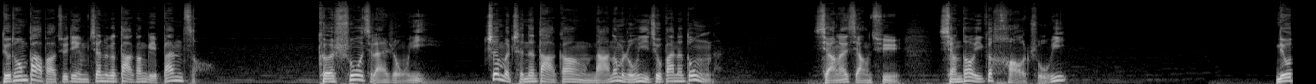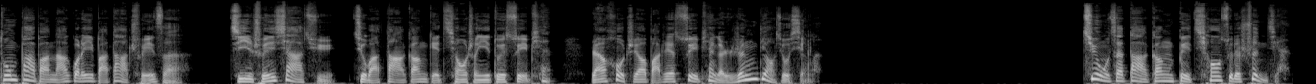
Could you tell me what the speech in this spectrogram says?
牛通爸爸决定将这个大缸给搬走。可说起来容易，这么沉的大缸哪那么容易就搬得动呢？想来想去。想到一个好主意，牛通爸爸拿过来一把大锤子，几锤下去就把大缸给敲成一堆碎片，然后只要把这些碎片给扔掉就行了。就在大缸被敲碎的瞬间，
